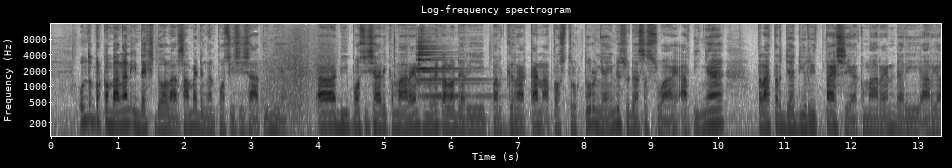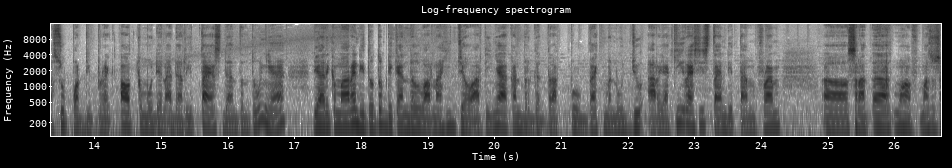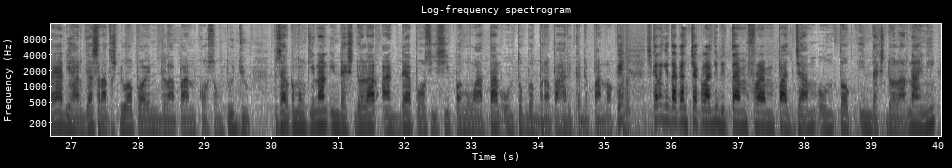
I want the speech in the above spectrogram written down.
Untuk perkembangan indeks dolar sampai dengan posisi saat ini ya. Uh, di posisi hari kemarin sebenarnya kalau dari pergerakan atau strukturnya ini sudah sesuai. Artinya telah terjadi retest ya kemarin dari area support di breakout kemudian ada retest dan tentunya di hari kemarin ditutup di candle warna hijau. Artinya akan bergerak pullback menuju area key resisten di time frame uh, serat, uh, maaf maksud saya di harga 102.807 besar kemungkinan indeks dolar ada posisi penguatan untuk beberapa hari ke depan. Oke, sekarang kita akan cek lagi di time frame 4 jam untuk indeks dolar. Nah, ini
